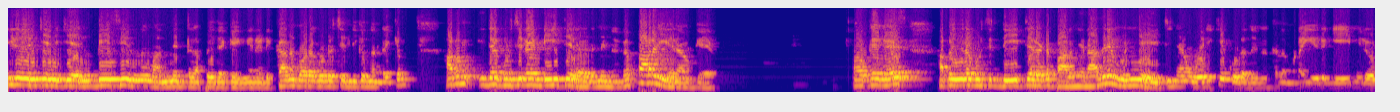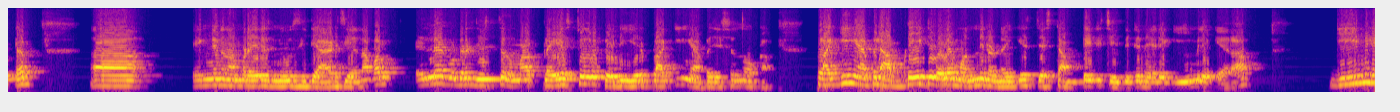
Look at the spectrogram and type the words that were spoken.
ഇതുവരെയ്ക്ക് എനിക്ക് എൻ ബി സി ഒന്നും വന്നിട്ടില്ല. അപ്പൊ ഇതൊക്കെ എങ്ങനെ എടുക്കാന്ന് കുറെ കൂട്ടർ ചിന്തിക്കുന്നുണ്ടായിരിക്കും. അപ്പം ഇതിനെക്കുറിച്ച് കുറിച്ച് ഞാൻ ഡീറ്റെയിൽ ആയിട്ട് നിങ്ങൾക്ക് പറഞ്ഞു തരാം ഓക്കെ ഓക്കെ ഗൈസ് അപ്പൊ ഇതിനെ കുറിച്ച് ഡീറ്റെയിൽ ആയിട്ട് പറഞ്ഞുതരാം അതിന് മുന്നേറ്റ് ഞാൻ ഒരിക്കൽ കൂടെ നിങ്ങൾക്ക് നമ്മുടെ ഈ ഒരു ഗെയിമിലോട്ട് എങ്ങനെ നമ്മുടെ ഒരു ന്യൂ സിറ്റി ആഡ് ചെയ്യാം. അപ്പം എല്ലാ കൂട്ടരും ജസ്റ്റ് നമ്മുടെ പ്ലേ സ്റ്റോറിൽ പോയിട്ട് ഈ ഒരു പ്ലഗിങ് ആപ്പ് ജസ്റ്റ് നോക്കാം. പ്ലഗിങ് ആപ്പിൽ അപ്ഡേറ്റ് വല്ല വന്നിട്ടുണ്ടെങ്കിൽ ജസ്റ്റ് അപ്ഡേറ്റ് ചെയ്തിട്ട് നേരെ ഗെയിമിൽ കയറാം ഗെയിമിൽ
